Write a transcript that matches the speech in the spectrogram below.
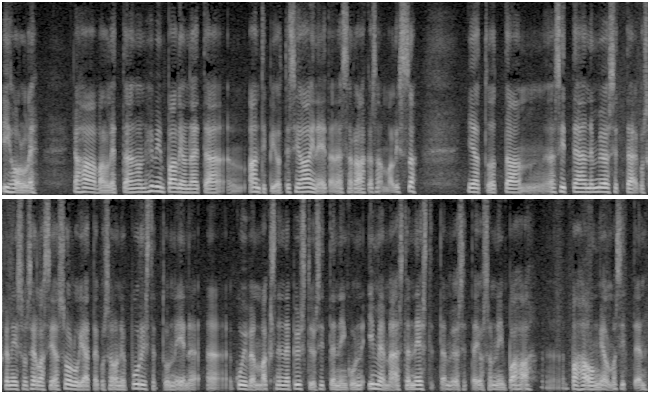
iholle ja haavalle. Että on hyvin paljon näitä antibioottisia aineita näissä raakasammalissa. Ja tota, sittenhän ne myös, että koska niissä on sellaisia soluja, että kun se on jo puristettu niin kuivemmaksi, niin ne pystyy sitten niin kuin imemään sitä nestettä myös, että jos on niin paha, paha ongelma sitten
